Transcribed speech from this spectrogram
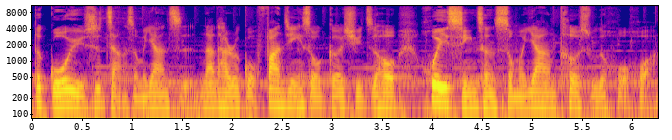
的国语是长什么样子。那它如果放进一首歌曲之后，会形成什么样特殊的火花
